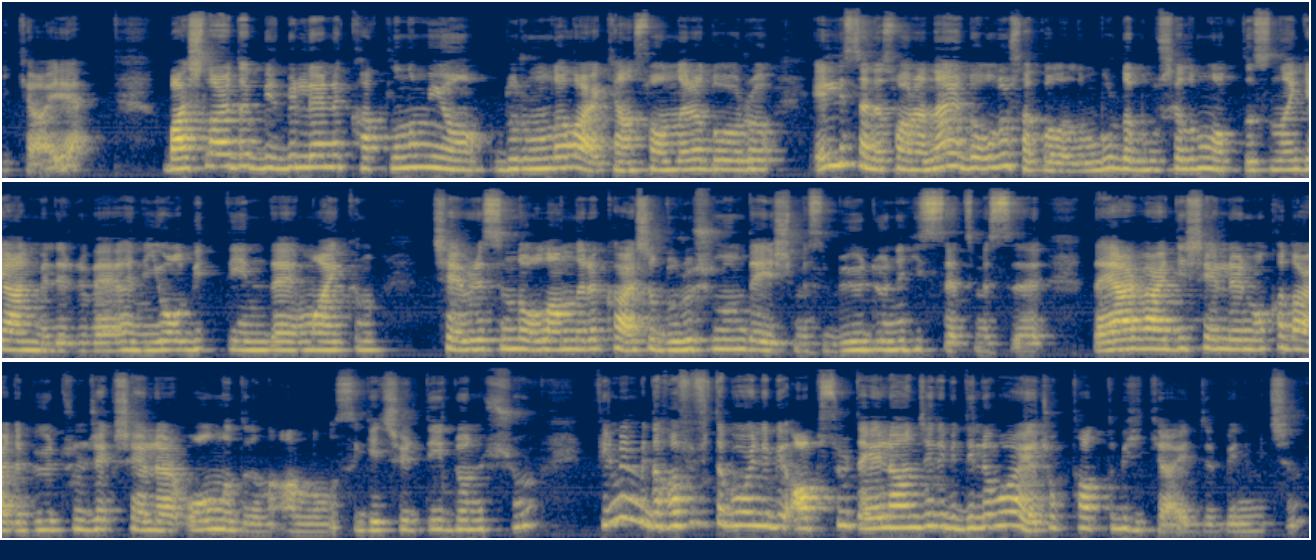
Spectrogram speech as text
hikaye başlarda birbirlerine katlanamıyor durumdalarken sonlara doğru 50 sene sonra nerede olursak olalım burada buluşalım noktasına gelmeleri ve hani yol bittiğinde Mike'ın çevresinde olanlara karşı duruşunun değişmesi, büyüdüğünü hissetmesi, değer verdiği şeylerin o kadar da büyütülecek şeyler olmadığını anlaması, geçirdiği dönüşüm. Filmin bir de hafif de böyle bir absürt, eğlenceli bir dili var ya çok tatlı bir hikayedir benim için.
